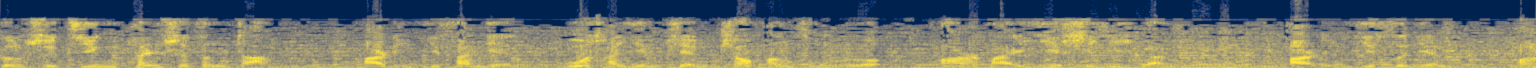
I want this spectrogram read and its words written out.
更是井喷式增长。二零一三年，国产影片票房总额二百一十亿元；二零一四年，二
